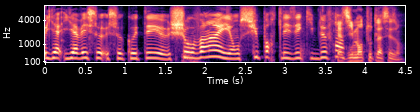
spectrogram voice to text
il y, a- il y avait ce, ce côté euh, chauvin et on supporte les équipes de France. Quasiment toute la saison.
